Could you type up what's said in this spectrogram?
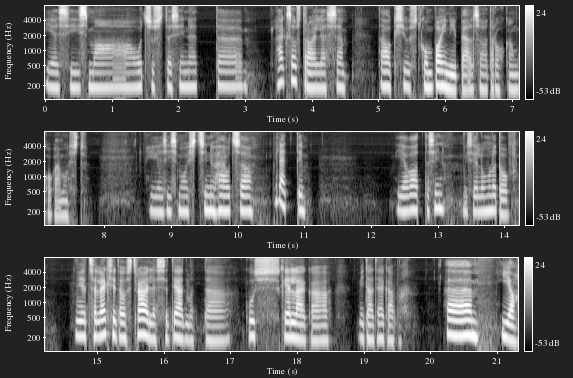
ja siis ma otsustasin, et äh, läheks Austraaliasse, tahaks just kombaini peal saada rohkem kogemust. ja siis ma ostsin ühe otsa pileti ja vaatasin, mis elu mulle toob. nii et sa läksid Austraaliasse teadmata, kus, kellega, mida tegema äh,? Jah,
